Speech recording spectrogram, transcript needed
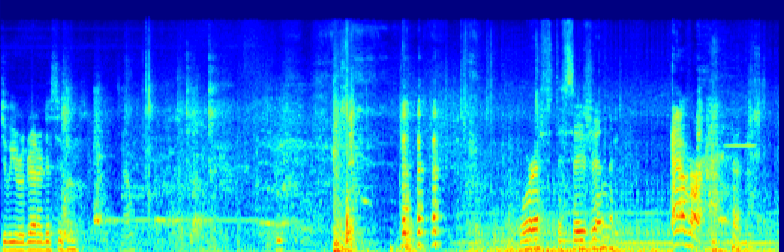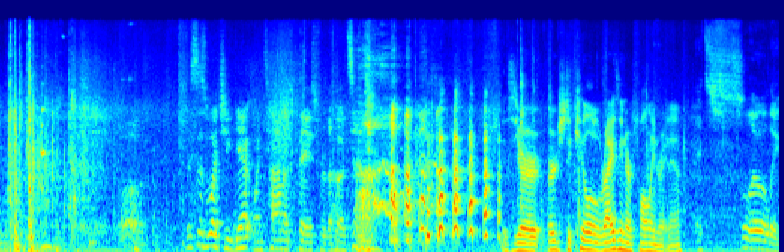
Do we regret our decision? No. Worst decision ever. this is what you get when Thomas pays for the hotel. Is your urge to kill rising or falling right now? It's slowly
